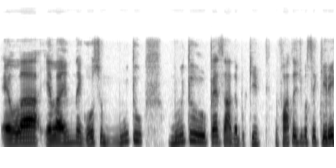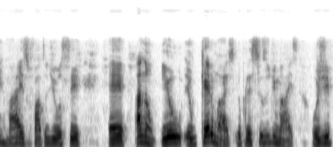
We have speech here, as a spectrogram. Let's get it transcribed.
ela, ela é um negócio muito, muito pesada, porque o fato de você querer mais, o fato de você é, ah não, eu eu quero mais, eu preciso de mais. Hoje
